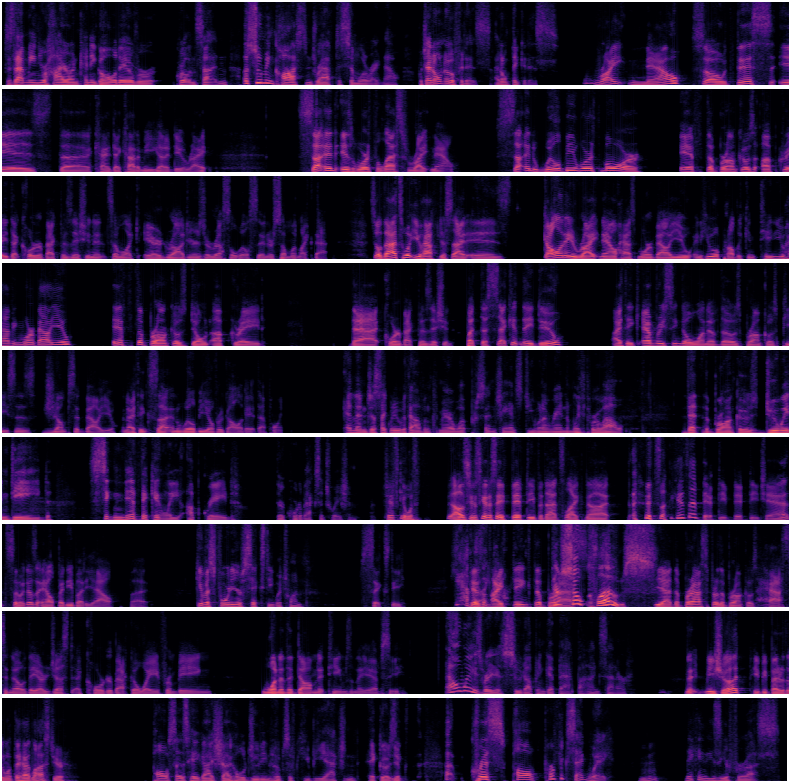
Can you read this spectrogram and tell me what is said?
Does that mean you're higher on Kenny Golladay over Courtland Sutton? Assuming cost and draft is similar right now, which I don't know if it is. I don't think it is. Right now. So this is the kind of dichotomy you got to do, right? Sutton is worth less right now. Sutton will be worth more if the Broncos upgrade that quarterback position and it's someone like Aaron Rodgers or Russell Wilson or someone like that. So that's what you have to decide is Golladay right now has more value and he will probably continue having more value if the Broncos don't upgrade that quarterback position. But the second they do, I think every single one of those Broncos pieces jumps in value. And I think Sutton will be over Golladay at that point. And then just like we did with Alvin Kamara, what percent chance do you want to randomly throw out that the Broncos do indeed significantly upgrade their quarterback situation? 50 with I was just going to say 50, but that's like not, it's like, it's a 50 50 chance. So it doesn't help anybody out, but Give us 40 or 60. Which one? 60. Yeah, Because like, I think the brass. They're so close. Yeah, the brass for the Broncos has to know they are just a quarterback away from being one of the dominant teams in the AFC. Elway's ready to suit up and get back behind center. He should. He'd be better than what they had last year. Paul says, "Hey guys, shy hold Jeudy in hopes of QB action?" It goes, Yep. uh, Chris, Paul, perfect segue, Mhm. making it easier for us.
